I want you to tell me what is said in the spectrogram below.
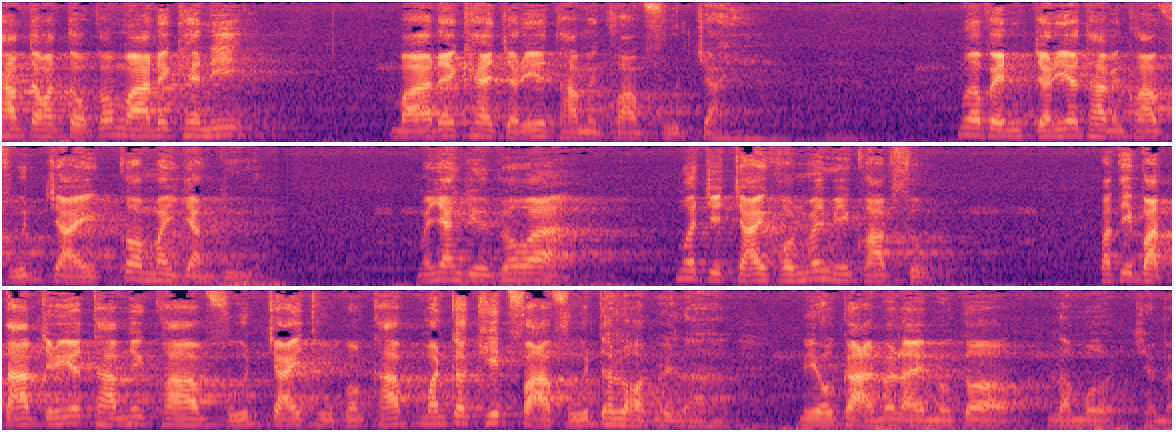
ธรรมตะวันตกก็มาได้แค่นี้ มาได้แค่จริยธรรมเป็นความฝืนใจ เมื่อเป็นจริยธรรมเป็นความฝืนใจก็ไม่ยั่งยืนไม่ยั่งยืนเพราะว่าเมื่อจิตใจคนไม่มีความสุข ปฏิบัติตามจริยธรรมด้วยความฝืนใจถูกบังคับ มันก็คิดฝ่าฝืนตลอดเวลา มีโอกาสเมื่อไรมันก็ละเมิดใช่ไหม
